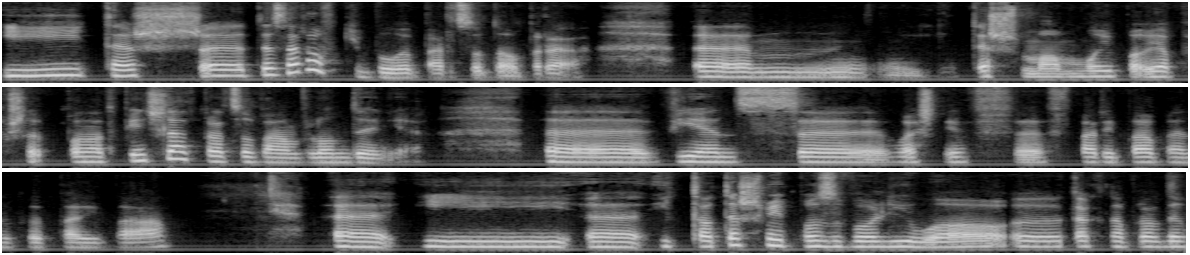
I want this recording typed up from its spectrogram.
I też te zarobki były bardzo dobre. Też mój, ja ponad 5 lat pracowałam w Londynie, więc właśnie w, w Paribas, BNP Paribas. I, I to też mi pozwoliło tak naprawdę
